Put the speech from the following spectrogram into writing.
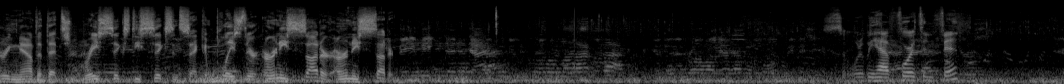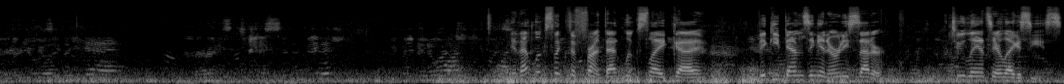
hearing now that that's race 66 in second place there. Ernie Sutter, Ernie Sutter. So what do we have, fourth and fifth? Yeah, that looks like the front. That looks like uh, Vicky Benzing and Ernie Sutter, two Lancair legacies.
